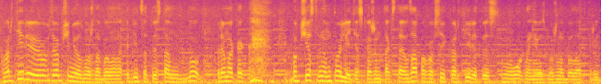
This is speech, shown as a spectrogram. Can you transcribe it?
В квартире вообще невозможно было находиться, то есть там, ну, прямо как в общественном туалете, скажем так, стоял запах во всей квартире, то есть ну, окна невозможно было открыть.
